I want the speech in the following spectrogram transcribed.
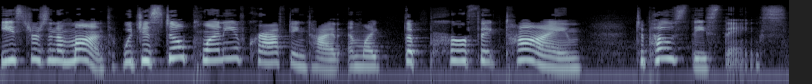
Easter's in a month, which is still plenty of crafting time and like the perfect time to post these things.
